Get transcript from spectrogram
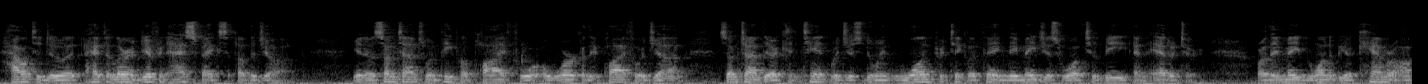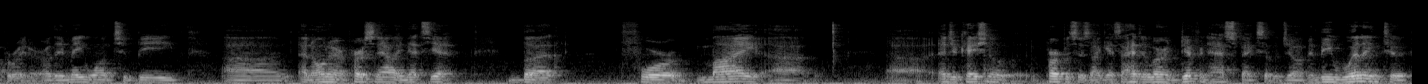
how to do it. I had to learn different aspects of the job. You know, sometimes when people apply for a work or they apply for a job, Sometimes they're content with just doing one particular thing. They may just want to be an editor, or they may want to be a camera operator, or they may want to be uh, an owner and personality, and that's it. But for my uh, uh, educational purposes, I guess I had to learn different aspects of the job and be willing to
